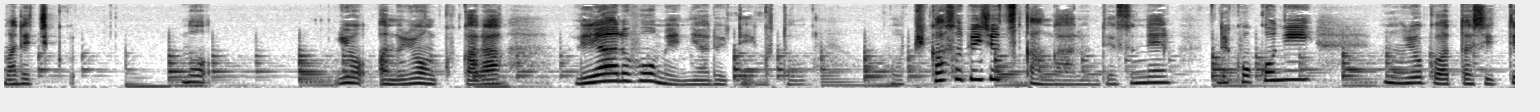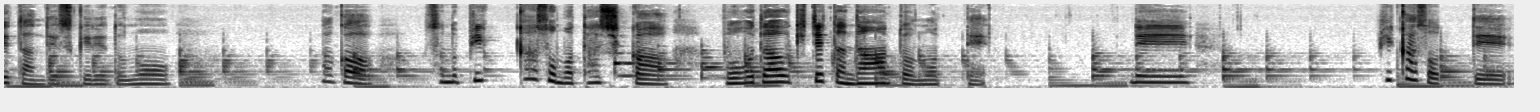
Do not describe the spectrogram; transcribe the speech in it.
マレ地区のよあの4区からレアール方面に歩いていくとピカソ美術館があるんですね。でここにもうよく私行ってたんですけれどもなんかそのピカソも確かボーダーを着てたなと思って。でピカソって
